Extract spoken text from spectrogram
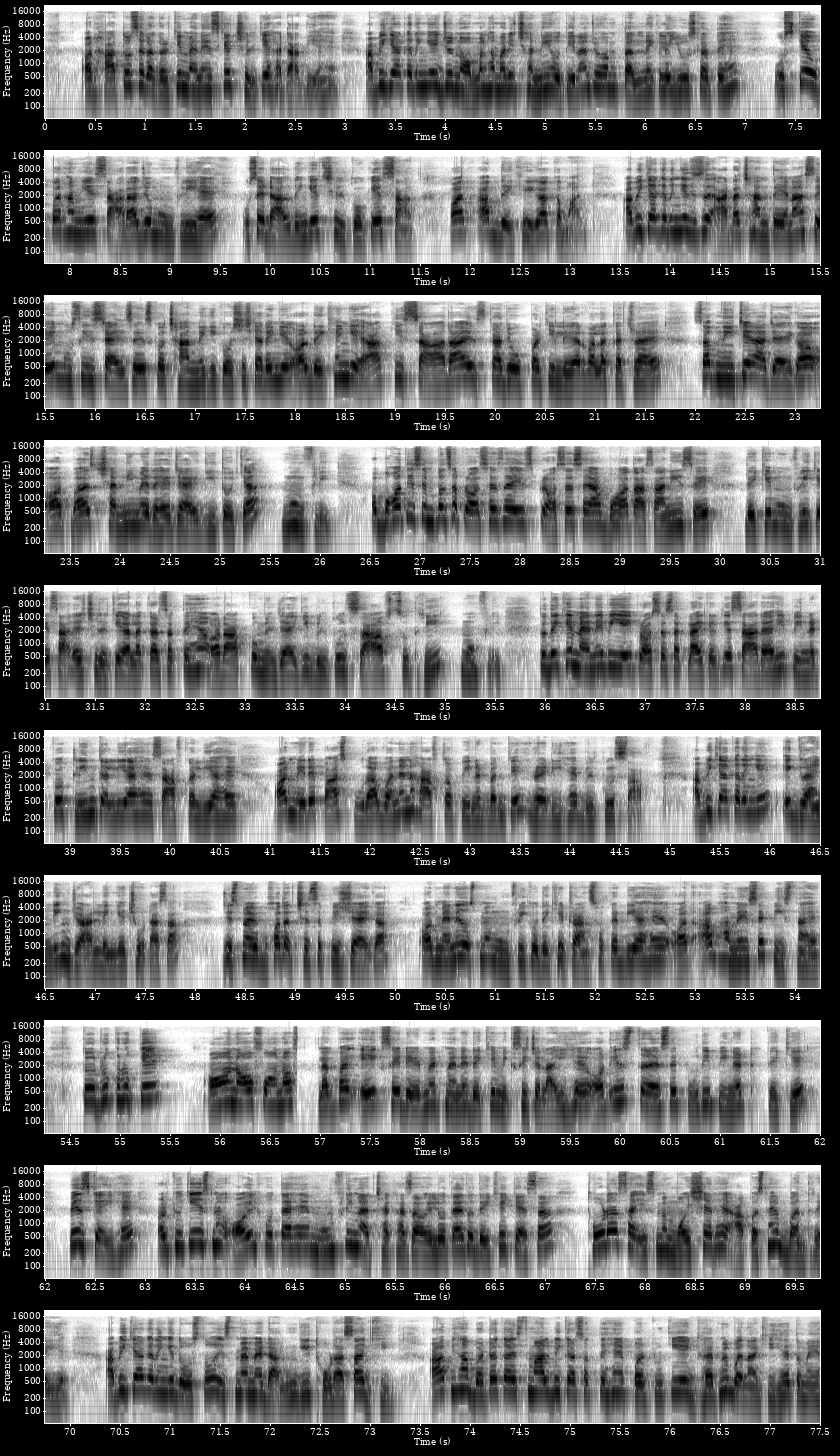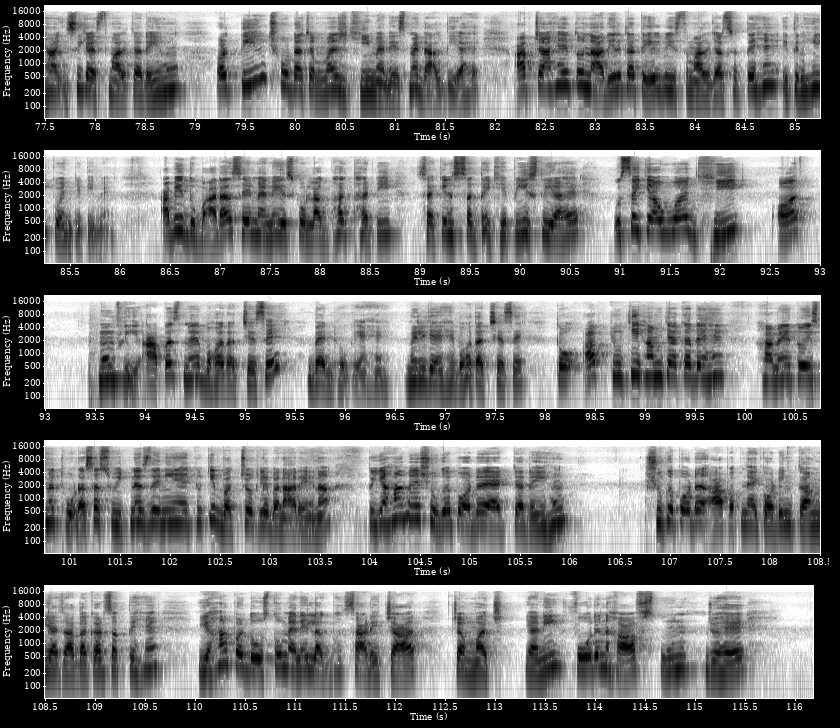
और हाथों से रगड़ के मैंने इसके छिलके हटा दिए हैं। अभी क्या करेंगे, जो नॉर्मल हमारी छन्नी होती है ना, जो हम तलने के लिए यूज़ करते हैं, उसके ऊपर हम ये सारा जो मूंगफली है, उसे डाल देंगे छिलकों के साथ। और अब देखिएगा कमाल। अभी क्या करेंगे, जैसे आटा छानते हैं ना सेम उसी स्टाइल से इसको छानने की कोशिश करेंगे और देखेंगे आप कि सारा इसका जो ऊपर की लेयर वाला कचरा है, सब नीचे आ जाएगा और बस छन्नी में रह जाएगी। तो क्या? मूंगफली। और बहुत ही सिंपल सा प्रोसेस है। इस प्रोसेस से आप बहुत आसानी से देखिए मूंगफली के सारे छिलके अलग कर सकते हैं और आपको मिल जाएगी बिल्कुल साफ़ सुथरी मूंगफली। तो देखिए, मैंने भी यही प्रोसेस अप्लाई करके सारा ही पीनट को क्लीन कर लिया है, साफ़ कर लिया है और मेरे पास पूरा one and half cup peanut बन के रेडी है, बिल्कुल साफ़। अभी क्या करेंगे? एक ग्राइंडिंग जार लेंगे छोटा सा, जिसमें बहुत अच्छे से पीस जाएगा और मैंने उसमें मूंगफली को देखिए ट्रांसफ़र कर दिया है और अब हमें इसे पीसना है। तो रुक रुक के ऑन ऑफ़ ऑन ऑफ़ लगभग एक से डेढ़ मिनट मैंने देखिए मिक्सी चलाई है और इस तरह से पूरी पीनट देखिए पिस गई है। और क्योंकि इसमें ऑयल होता है, मूंगफली में अच्छा खासा ऑयल होता है तो देखिए कैसा थोड़ा सा इसमें मॉइस्चर है, आपस में बंध रही है। अभी क्या करेंगे दोस्तों, इसमें मैं डालूँगी थोड़ा सा घी। आप यहाँ बटर का इस्तेमाल भी कर सकते हैं, पर क्योंकि ये घर में बना घी है तो मैं यहाँ इसी का इस्तेमाल कर रही हूँ। और तीन छोटा चम्मच घी मैंने इसमें डाल दिया है। आप चाहें तो नारियल का तेल भी इस्तेमाल कर सकते हैं इतनी ही क्वांटिटी में। अभी दोबारा से मैंने इसको लगभग थर्टी सेकेंड्स तक देखिए, पीस लिया है। उससे क्या हुआ? घी और मूंगफली आपस में बहुत अच्छे से बेंड हो गए हैं, मिल गए हैं बहुत अच्छे से। तो अब क्योंकि हम क्या कर रहे हैं? हमें तो इसमें थोड़ा सा स्वीटनेस देनी है, क्योंकि बच्चों के लिए बना रहे हैं ना। तो यहाँ मैं शुगर पाउडर ऐड कर रही हूँ। शुगर पाउडर आप अपने अकॉर्डिंग कम या ज़्यादा कर सकते हैं। यहाँ पर दोस्तों मैंने लगभग साढ़े चार चम्मच, यानी फोर एंड हाफ़ स्पून जो है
